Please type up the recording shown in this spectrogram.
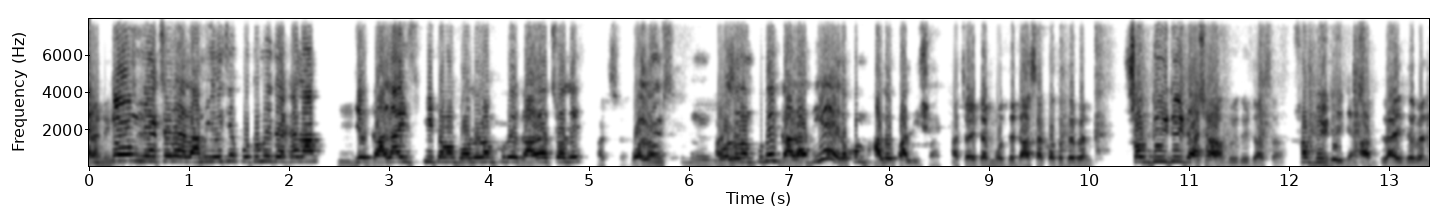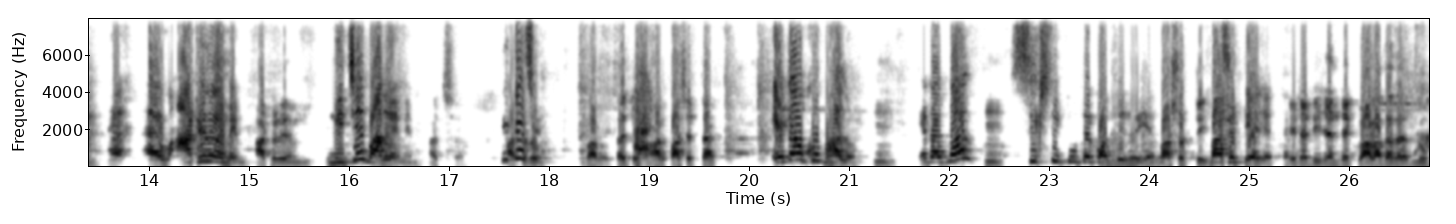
একদম ন্যাচারাল আমি ওই যে প্রথমে দেখালাম যে গালা স্পিড আমার বলরামপুরে গালা চলে। আচ্ছা। বলরাম- বলরামপুরে গালা দিয়ে এরকম ভালো পালিশ হয়। আচ্ছা এটার মধ্যে ডাসা কত দেবেন? সব দুই দুই হবে। দুই দুই ডাসা। সব দুই দুই আর প্লাই দেবেন? আঠেরো এম এম আঠেরো এম নিচে বারো এম এম আচ্ছা। ঠিক আছে। বারো তাই তো? হ্যাঁ। আর পাশেরটা? এটাও খুব ভালো। হুম। এটা আপনার তে কমপ্লিট হয়ে যাবে। টাকা। এটা ডিজাইনটা একটু আলাদা লুক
